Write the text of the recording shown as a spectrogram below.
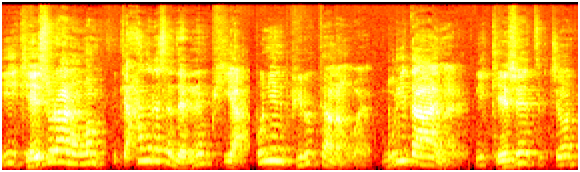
이 개수라는 건 이렇게 하늘에서 내리는 비야. 본인이 비로 태어난 거예요. 물이다 이 말이에요. 이 개수의 특징은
